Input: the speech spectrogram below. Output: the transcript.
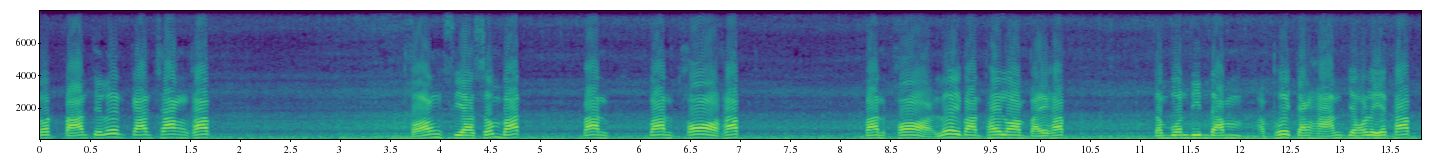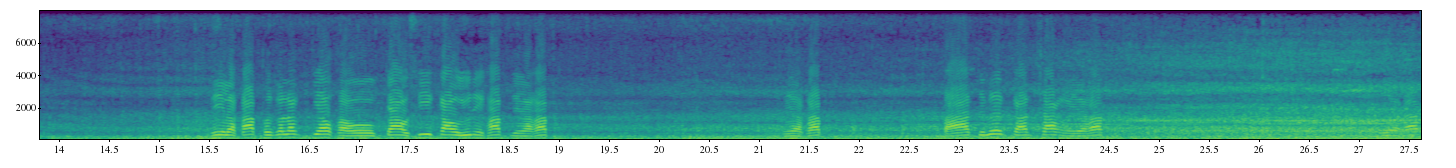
รถปานเจริญการช่างครับ ของเสียสมบัติบ้านบ้านข้อครับ บ้านข้อเลื่อยบ้านไผ่ล้อมไปครับตำบลดินดำอำเภอจังหารจังหวัดระยครับ นี่แหละครับเพิ่งกำลังเกี่ยวเขาเจ้าซีเก้าอยู่นี่ครับนี่แหละครับนี่แหละครับ ตาจะเลื่อนการช่างนี่แหละครับนี่แหละครับ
